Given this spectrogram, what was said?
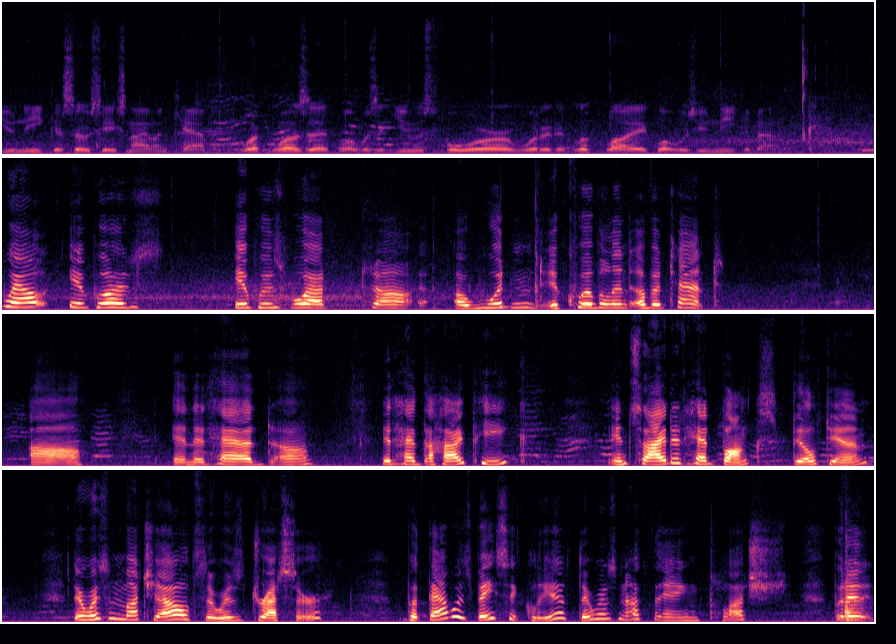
unique Association Island cabin. What was it? What was it used for? What did it look like? What was unique about it? Well, it was it was what uh, a wooden equivalent of a tent. Uh, and it had uh, it had the high peak. Inside it had bunks built in. There wasn't much else. There was dresser, but that was basically it. There was nothing plush. But it,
